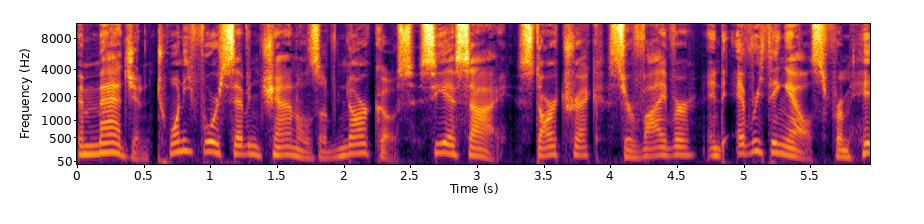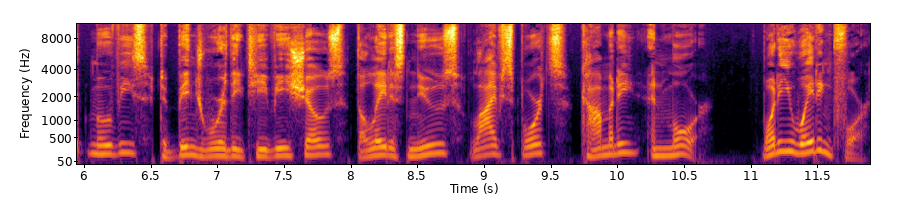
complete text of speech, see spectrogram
Imagine 24 7 channels of Narcos, CSI, Star Trek, Survivor, and everything else from hit movies to binge worthy TV shows, the latest news, live sports, comedy, and more. What are you waiting for?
